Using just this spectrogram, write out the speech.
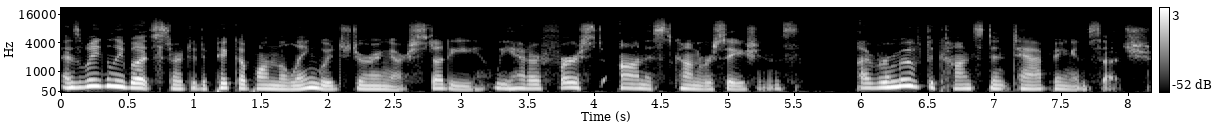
As Wigglybutt started to pick up on the language during our study, we had our first honest conversations. I've removed the constant tapping and such.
